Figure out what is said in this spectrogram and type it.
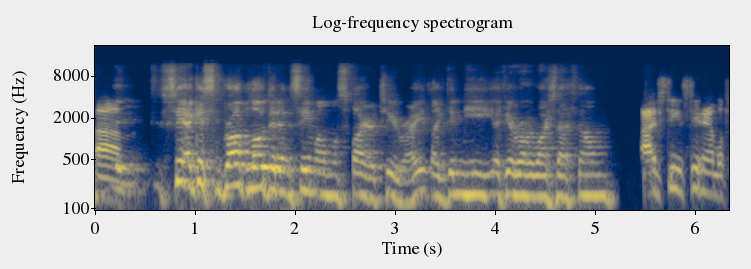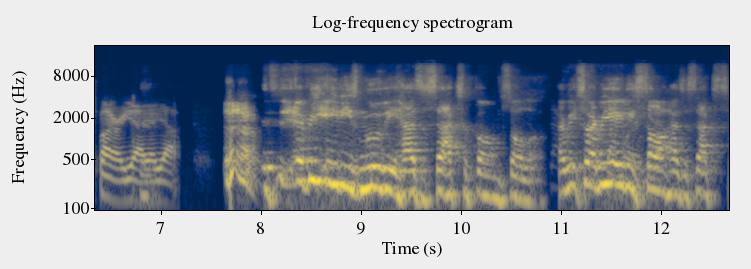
Um, See, I guess Rob Lowe did it in St. Elmo's Fire too, right? Like, didn't he? Have you ever watched that film? I've seen St. Elmo's Fire. Yeah, yeah, yeah. It's, every '80s movie has a saxophone solo. Every so every '80s song has a sax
